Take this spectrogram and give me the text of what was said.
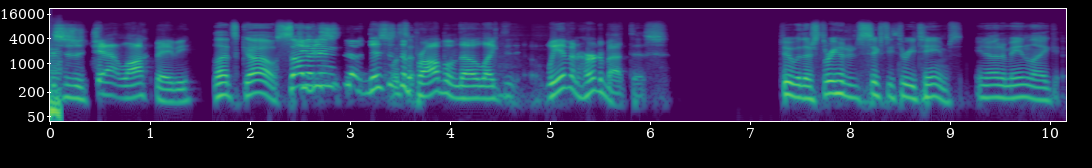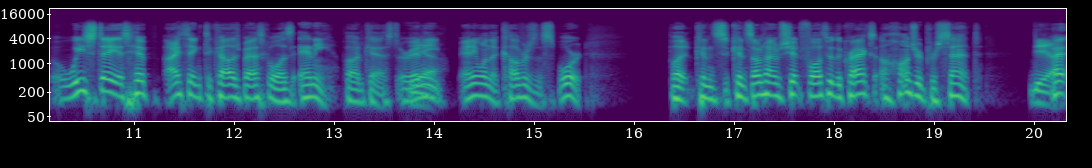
This is a chat lock, baby. Let's go. Southern. this is the, this is the problem, though. Like we haven't heard about this. Dude, there's 363 teams. You know what I mean? Like we stay as hip, I think, to college basketball as any podcast or any Yeah. anyone that covers the sport. But can can sometimes shit fall through the cracks? A hundred percent. Yeah,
